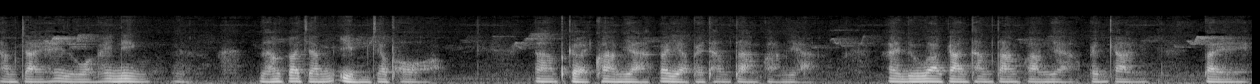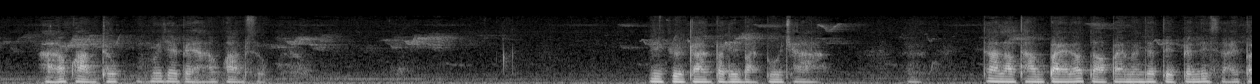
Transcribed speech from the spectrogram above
ทำใจให้รวมให้นิ่ง แล้วก็จะอิ่มจะพอถ้าเกิดความอยากก็อย่าไปทำตามความอยาก ให้รู้ว่าการทำตามความอยากเป็นการไปหาความทุกข์ไม่ใช่ไปหาความสุข นี่คือการปฏิบัติบูชา ถ้าเราทำไปแล้วต่อไปมันจะติดเป็นนิสัยไป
